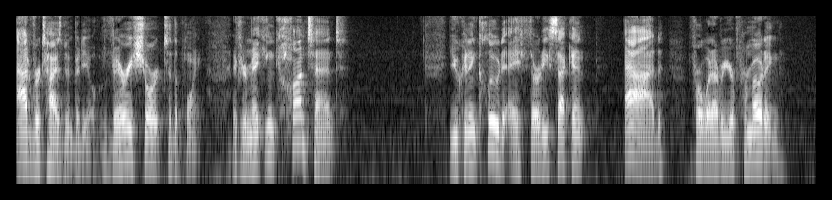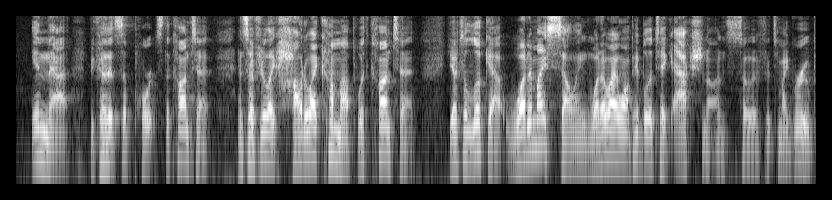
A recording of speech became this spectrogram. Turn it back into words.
advertisement video. Very short to the point. If you're making content, you can include a 30 second ad for whatever you're promoting in that because it supports the content. And so if you're like, how do I come up with content? You have to look at what am I selling? What do I want people to take action on? So if it's my group,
